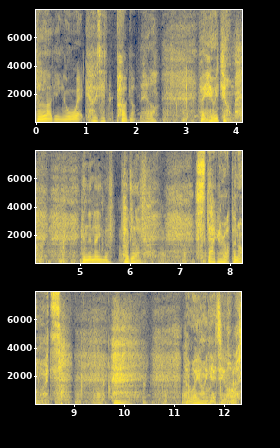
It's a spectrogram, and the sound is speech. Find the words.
lugging a wet coated pug up the hill. But here we come. In the name of pug love, stagger up and onwards. That way you won't get too hot.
